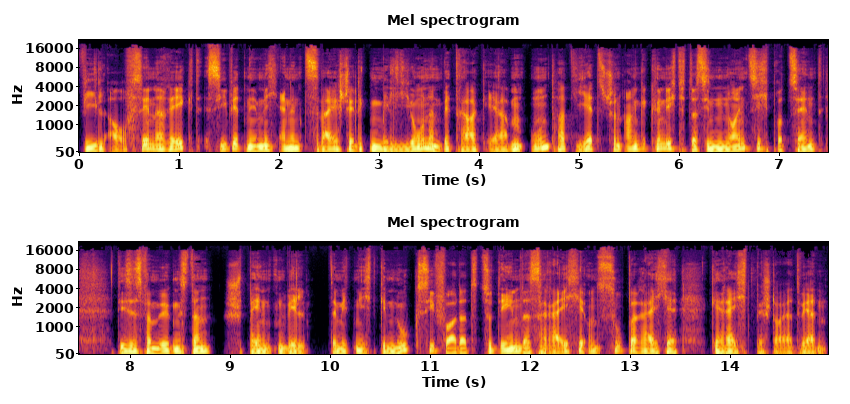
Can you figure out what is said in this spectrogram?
viel Aufsehen erregt. Sie wird nämlich einen zweistelligen Millionenbetrag erben und hat jetzt schon angekündigt, dass sie 90 Prozent dieses Vermögens dann spenden will. Damit nicht genug, sie fordert zudem, dass Reiche und Superreiche gerecht besteuert werden.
